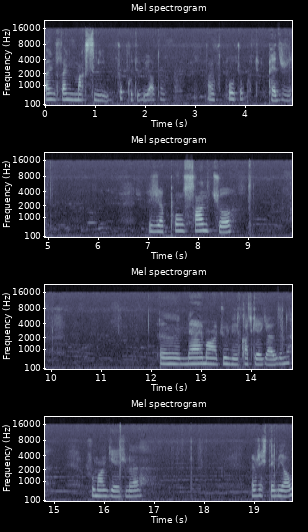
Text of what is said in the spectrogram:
Einstein Maximin. Çok kötü bir adam. Yani futbol çok kötü. Pedri. Japon Sancho. Neymar Junior kaç kere geldin? Roman Gejne. Reştemiyal.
